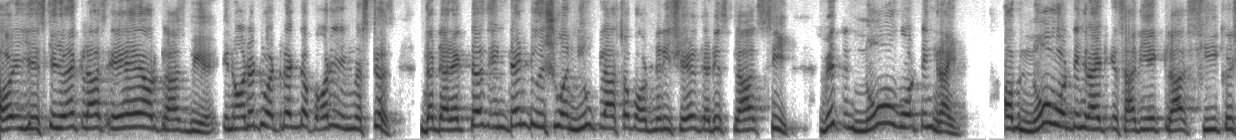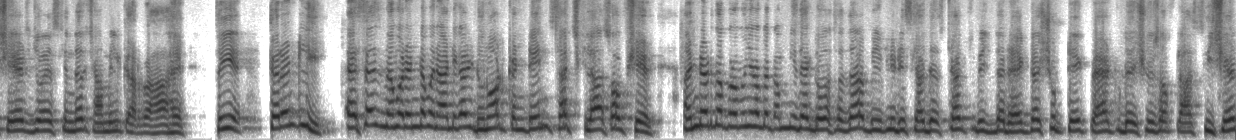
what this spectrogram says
और ये इसके जो है क्लास ए है और क्लास बी है. In order to attract the foreign investors the directors intend to issue new class of ordinary share that is class C with no voting right अब नो वोटिंग राइट के साथ ये क्लास सी के शेयर्स जो है इसके अंदर शामिल कर रहा है. सही है currently S S memorandum and article do not contain such class of share under the provision of the company 2017 briefly describe the steps which the director should take prior to the issues of class C share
